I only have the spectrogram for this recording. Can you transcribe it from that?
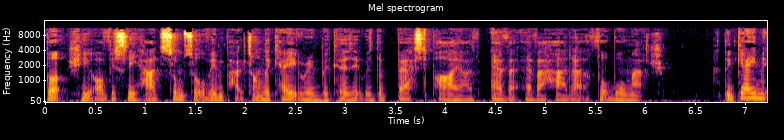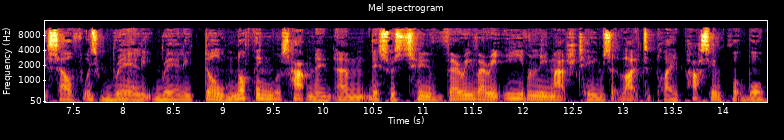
but she obviously had some sort of impact on the catering because it was the best pie I've ever, ever had at a football match. The game itself was really, really dull. Nothing was happening. Um, this was two very, very evenly matched teams that like to play passing football.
